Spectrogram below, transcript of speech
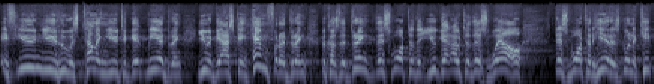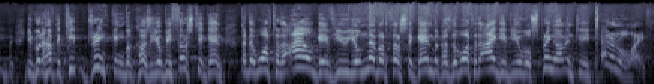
if you knew who was telling you to get me a drink, you would be asking him for a drink because the drink, this water that you get out of this well, this water here is going to keep, you're going to have to keep drinking because you'll be thirsty again. But the water that I'll give you, you'll never thirst again because the water that I give you will spring up into eternal life.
